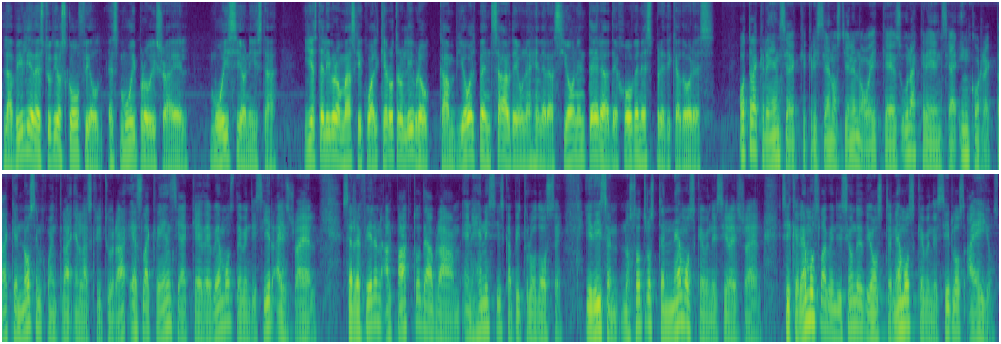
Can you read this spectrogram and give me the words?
La Biblia de Estudio Schofield es muy pro-Israel, muy sionista, y este libro más que cualquier otro libro cambió el pensar de una generación entera de jóvenes predicadores. Otra creencia que cristianos tienen hoy, que es una creencia incorrecta que no se encuentra en la escritura, es la creencia que debemos de bendecir a Israel. Se refieren al pacto de Abraham en Génesis capítulo 12 y dicen, nosotros tenemos que bendecir a Israel. Si queremos la bendición de Dios, tenemos que bendecirlos a ellos.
